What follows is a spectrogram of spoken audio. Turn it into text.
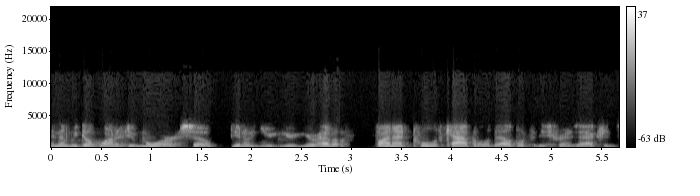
and then we don't want to do more. So, you know, you, you, you have a finite pool of capital available for these transactions.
